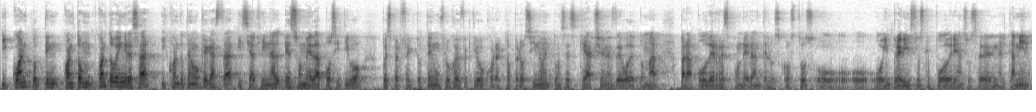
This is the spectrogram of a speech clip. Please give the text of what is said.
y cuánto, cuánto, cuánto va a ingresar y cuánto tengo que gastar y si al final eso me da positivo, pues perfecto, tengo un flujo de efectivo correcto, pero si no, entonces qué acciones debo de tomar para poder responder ante los costos o, imprevistos que podrían suceder en el camino.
